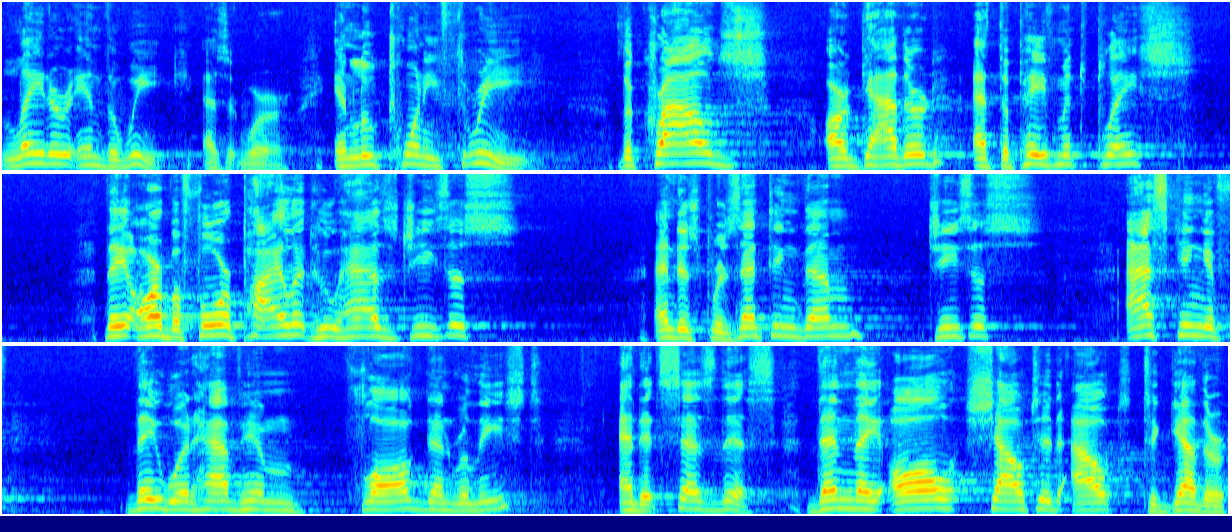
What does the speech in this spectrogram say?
later in the week, as it were, in Luke 23, the crowds are gathered at the pavement place. They are before Pilate, who has Jesus and is presenting them Jesus, asking if they would have him flogged and released. And it says this Then they all shouted out together,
